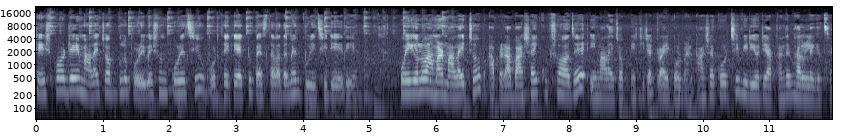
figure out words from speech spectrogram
শেষ পর্যায়ে মালাই চপগুলো পরিবেশন করেছি উপর থেকে একটু পেস্তা বাদামের গুঁড়ি ছিটিয়ে দিয়ে। হয়ে গেল আমার মালাই চপ। আপনারা বাসায় খুব সহজে এই মালাই চপ মিষ্টিটা ট্রাই করবেন। আশা করছি ভিডিওটি আপনাদের ভালো লেগেছে।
